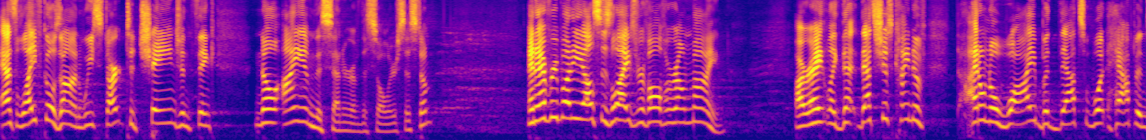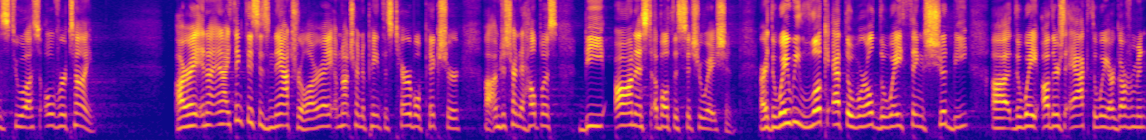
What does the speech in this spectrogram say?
as life goes on, we start to change and think, no, I am the center of the solar system. And everybody else's lives revolve around mine. All right? Like that that's just kind of I don't know why, but that's what happens to us over time. All right, and I, and I think this is natural, all right? I'm not trying to paint this terrible picture. Uh, I'm just trying to help us be honest about the situation. All right, the way we look at the world, the way things should be, uh, the way others act, the way our government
